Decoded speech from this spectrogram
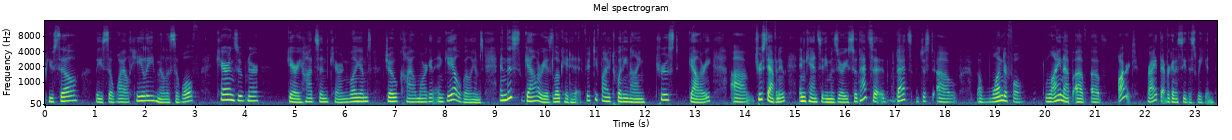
Bucell, Lisa Wild Healy, Melissa Wolf, Karen Zugner, Gary Hodson, Karen Williams, Joe Kyle Morgan, and Gail Williams. And this gallery is located at 5529 Troost Gallery, uh, Troost Avenue in Kansas City, Missouri. So that's a that's just a, a wonderful lineup of, of art, right, that we're going to see this weekend.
